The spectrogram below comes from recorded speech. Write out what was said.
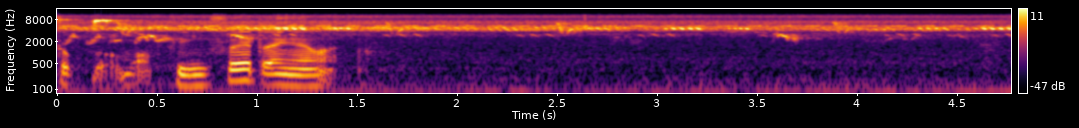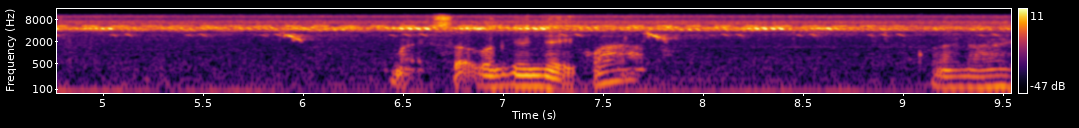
Tốc độ mỏ kính phết anh em ạ. Mẹ sợ con kia nhảy quá. Con này này.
